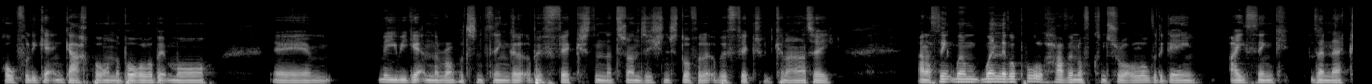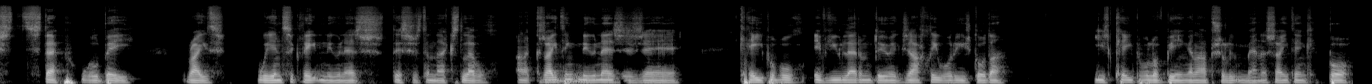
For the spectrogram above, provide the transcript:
hopefully getting Gakpo on the ball a bit more. Um, maybe getting the Robertson thing a little bit fixed and the transition stuff a little bit fixed with Konate. And I think when when Liverpool have enough control over the game, I think the next step will be right. We integrate Nunez. This is the next level, and because I think mm. Nunez is uh, capable, if you let him do exactly what he's good at, he's capable of being an absolute menace. I think, but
